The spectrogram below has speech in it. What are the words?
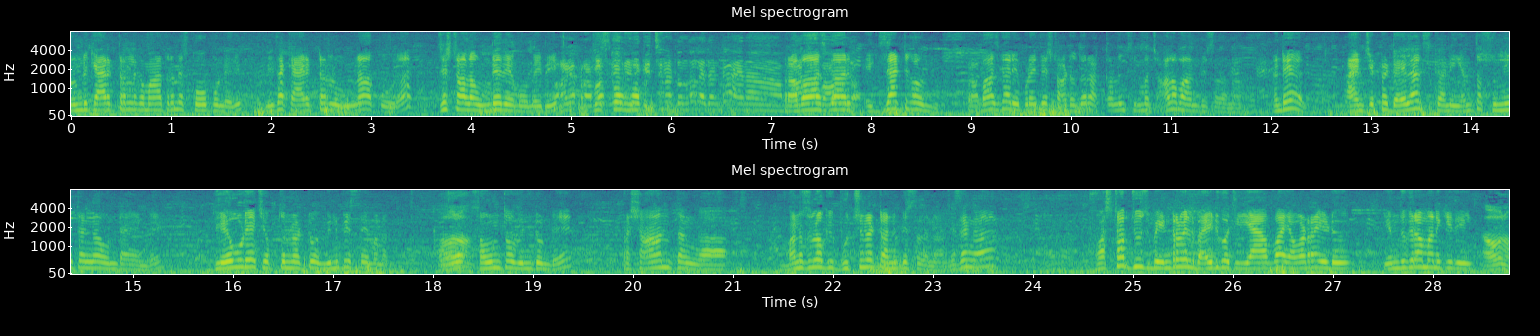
రెండు క్యారెక్టర్లకు మాత్రమే స్కోప్ ఉండేది. మిగతా క్యారెక్టర్లు ఉన్నా కూడా జస్ట్ అలా ఉండేదేమో మేబీ. ప్రభాస్ గారు ఎగ్జాక్ట్గా ఉంది. ప్రభాస్ గారు ఎప్పుడైతే స్టార్ట్ అవుతారో అక్కడ నుంచి సినిమా చాలా బాగా అనిపిస్తుంది అన్న. అంటే ఆయన చెప్పే డైలాగ్స్ కానీ ఎంత సున్నితంగా ఉంటాయంటే దేవుడే చెప్తున్నట్టు వినిపిస్తాయి మనకు. సౌండ్తో వింటుంటే ప్రశాంతంగా మనసులోకి గుచ్చినట్టు అనిపిస్తుంది అన్న. నిజంగా ఫస్ట్ హాఫ్ చూసి ఇంటర్వెల్ బయటకు వచ్చి యా అవ్వ ఎవడరా ఇడు ఎందుకురా మనకి ఇది అవును.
